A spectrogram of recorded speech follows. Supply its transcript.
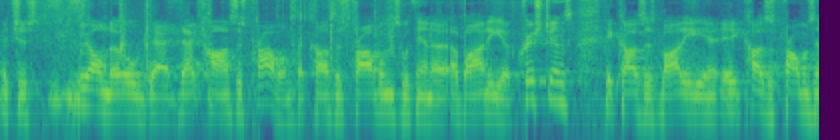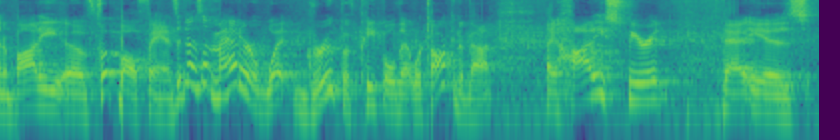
it's just, we all know that that causes problems. That causes problems within a, a, body of Christians. It causes body, it causes problems in a body of football fans. It doesn't matter what group of people that we're talking about. A haughty spirit that is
